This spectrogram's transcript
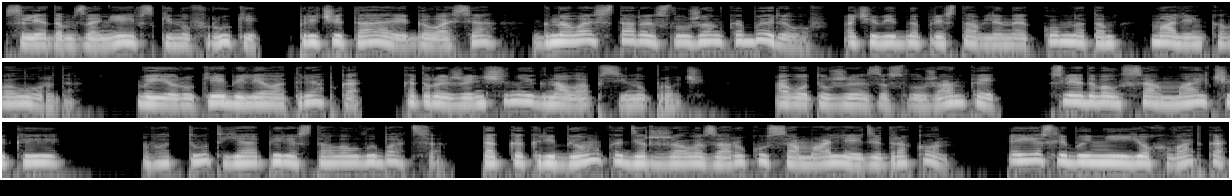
Следом за ней, вскинув руки, Причитая и голося, гналась старая служанка Берилов, очевидно приставленная к комнатам маленького лорда. В ее руке белела тряпка, которой женщина и гнала псину прочь. А вот уже за служанкой следовал сам мальчик и... Вот тут я перестала улыбаться, так как ребенка держала за руку сама леди-дракон. И если бы не ее хватка,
